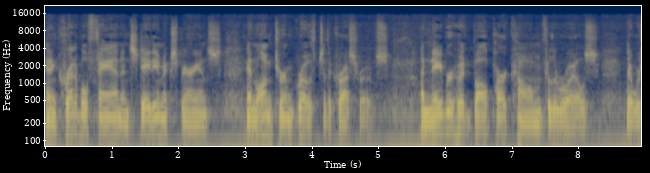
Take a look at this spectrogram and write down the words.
an incredible fan and stadium experience, and long term growth to the crossroads. A neighborhood ballpark home for the Royals that, were,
